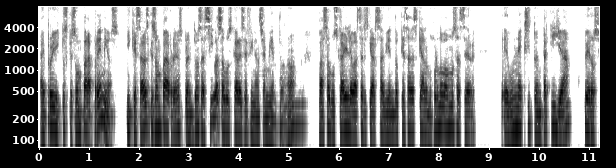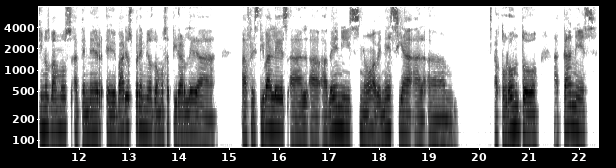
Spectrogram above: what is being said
Hay proyectos que son para premios y que sabes que son para premios, pero entonces así vas a buscar ese financiamiento, ¿no? Vas a buscar y le vas a arriesgar sabiendo que sabes que a lo mejor no vamos a hacer eh, un éxito en taquilla, pero sí nos vamos a tener eh, varios premios, vamos a tirarle a, a festivales, a, a, Venice, ¿no? A Venecia, a, a, Toronto, a Cannes,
